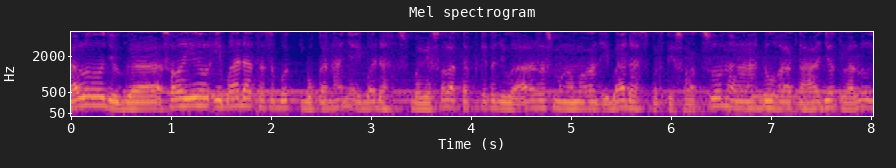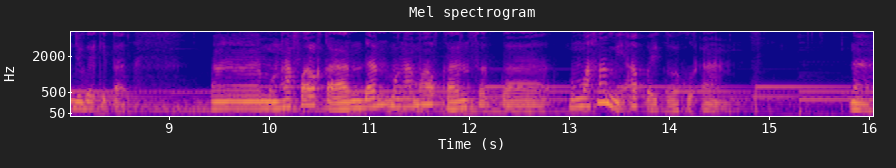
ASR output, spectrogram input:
Lalu juga sohil ibadah tersebut bukan hanya ibadah sebagai sholat tapi kita juga harus mengamalkan ibadah seperti sholat sunnah, duha, tahajud lalu juga kita Eh, menghafalkan dan mengamalkan serta memahami apa itu Al-Quran. Nah,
